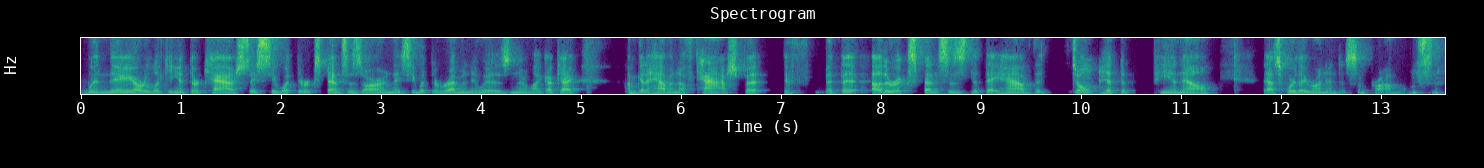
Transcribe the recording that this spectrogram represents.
when they are looking at their cash. They see what their expenses are and they see what their revenue is, and they're like, okay, I'm going to have enough cash. But if but the other expenses that they have that don't hit the P and L, that's where they run into some problems.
